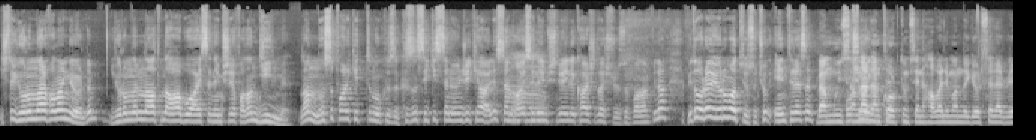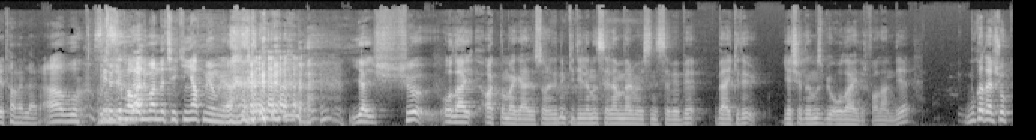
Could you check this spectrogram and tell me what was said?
İşte yorumlar falan gördüm. Yorumların altında aa bu Aysel Hemşire falan değil mi? Lan nasıl fark ettin o kızı? Kızın 8 sene önceki hali sen Aysel Hemşire ile karşılaştırıyorsun falan filan. Bir de oraya yorum atıyorsun. Çok enteresan. Ben bu insanlardan korktum seni havalimanında görseler bile tanırlar. Aa bu, bu çocuk havalimanında check-in yapmıyor mu ya? Ya şu olay aklıma geldi sonra. Dedim ki Dilan'ın selam vermemesinin sebebi belki de yaşadığımız bir olaydır falan diye. Bu kadar çok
